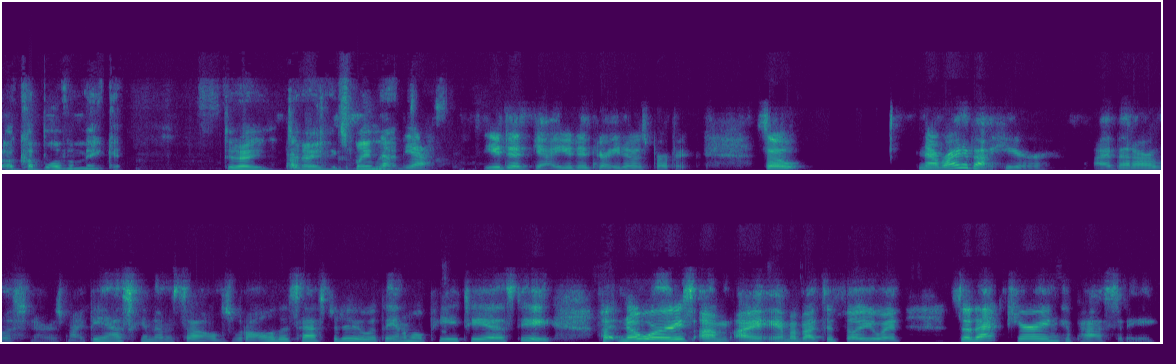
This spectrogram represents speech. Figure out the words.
a couple of them make it. Did I did I explain that? yeah, you did. Yeah, you did great. It was perfect. So now right about here, I bet our listeners might be asking themselves what all of this has to do with animal PTSD. But no worries, um, I am about to fill you in. So that carrying capacity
